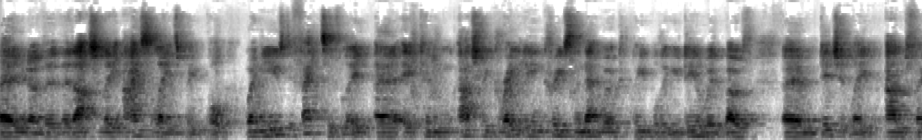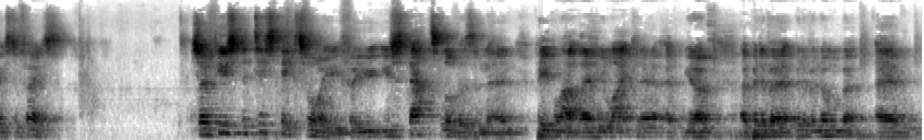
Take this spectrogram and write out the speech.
uh, you know that, that, actually isolates people, when used effectively, uh, it can actually greatly increase the network of people that you deal with, both um, digitally and face to face. So a few statistics for you, for you, you stats lovers and, and people out there who like a, a, you know a bit of a, a bit of a number. Um,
